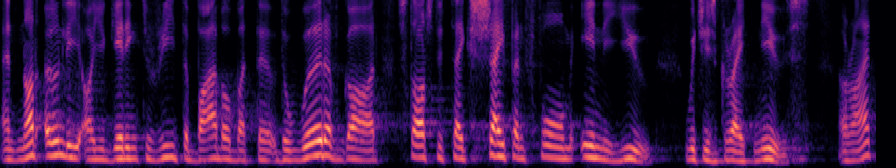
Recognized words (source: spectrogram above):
And not only are you getting to read the Bible, but the, the Word of God starts to take shape and form in you, which is great news. All right?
